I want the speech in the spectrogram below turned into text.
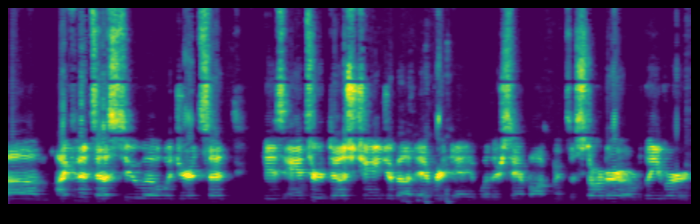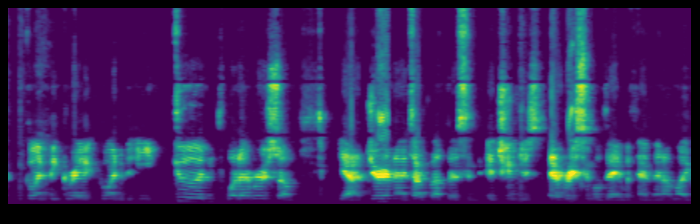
um, I can attest to uh, what Jared said his answer does change about every day, whether Sam Bachman's a starter, a reliever, going to be great, going to be good, whatever. So, yeah, Jared and I talk about this, and it changes every single day with him. And I'm like,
